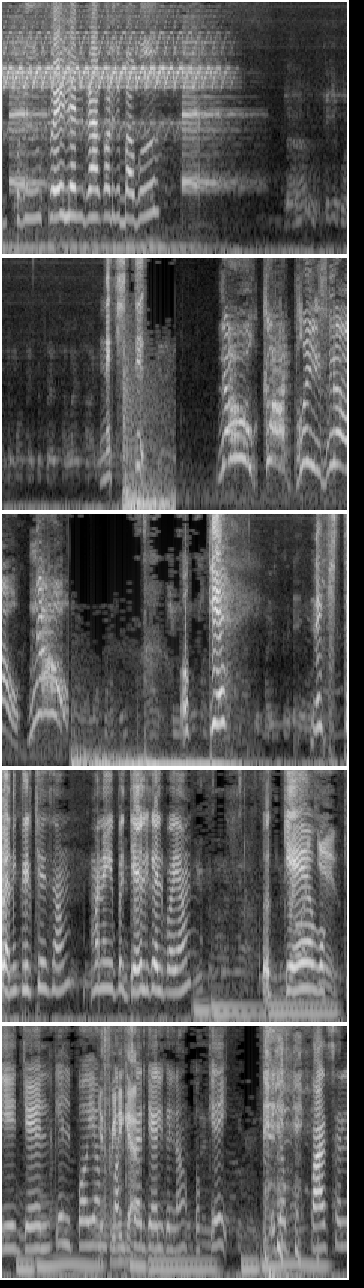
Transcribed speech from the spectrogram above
ఇప్పుడు ఫెయిల్ అని రాకూడదు బాబు. Next No! God, please, no! No! Okay next అని క్లిక్ చేసాం. మనం ఇప్పుడు జైలుకి వెళ్ళిపోయాం. ఓకే ఓకే జైలుకి వెళ్ళిపోయాం. You're free to first go. సారి జైలుకి వెళ్ళాం ఓకే ఏదో parcel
